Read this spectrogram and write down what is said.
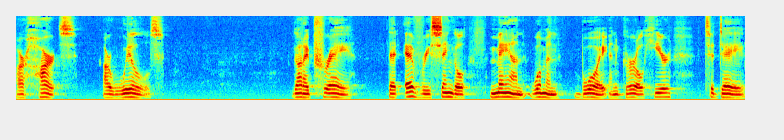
our hearts, our wills. God, I pray that every single man, woman, boy, and girl here today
